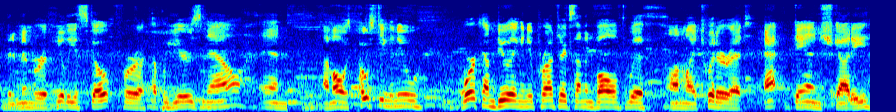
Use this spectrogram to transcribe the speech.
I've been a member of Helioscope for a couple years now, and I'm always posting the new work I'm doing and new projects I'm involved with on my Twitter at, at Dan Schkade.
